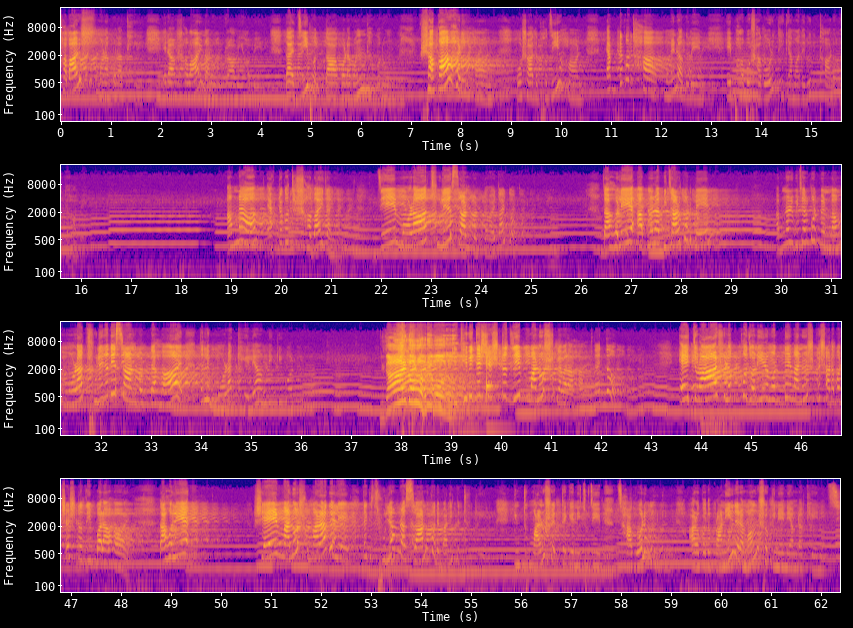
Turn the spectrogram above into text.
সবাই সমান অপরাধী। এরা সবাই নরগ্রামী হবে। তাই জীব হত্যা করা বন্ধ করুন। শাকাহারী হন প্রসাদ ভোজি হন। একটা কথা মনে রাখবেন, এই ভবসাগর থেকে আমাদের উদ্ধার হতে হবে। আমরা একটা কথা সবাই জানি, যে মরা ছুলে স্নান করতে হয়, তাই তো? তাহলে আপনারা বিচার করবেন। আপনারা বিচার করবেন মা মরা ছুলে যদি স্নান করতে হয়, তাহলে মরা খেলে আপনি কি নিতাই গৌর হরি বল। পৃথিবীতে শ্রেষ্ঠ জীব মানুষকে বলা হয় তাই তো? এই চৌরাশি লক্ষ জনের মধ্যে মানুষকে সর্বশ্রেষ্ঠ জীব বলা হয়। তাহলে সেই মানুষ মারা গেলে তাকে ছুলে আমরা স্নান করে বাড়িতে ঢুকি। কিন্তু মানুষের থেকে নিচু জীব ছাগল মুরগি আর কত প্রাণীদের মাংস কিনে এনে আমরা খেয়ে নিচ্ছি।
